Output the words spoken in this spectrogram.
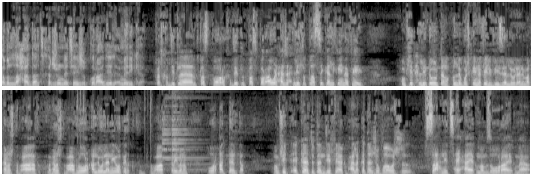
قبل لحظات خرجوا نتائج القرعة ديال أمريكا. فاش خديت الباسبور خديت الباسبور أول حاجة حليت البلاستيكة اللي كاينة فيه. ومشيت حليته وتنقلب واش كاينة فيه الفيزا الاولاني ما كانش طبعها ما كانش طبعها في الورقة الأولانية ولكن طبعها تقريبا في الورقة الثالثة. ومشيت تأكدت وتندير فيها بحال هكا تنشوفها واش صح نيت صحيحة ياك ما مزورة ياك ما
